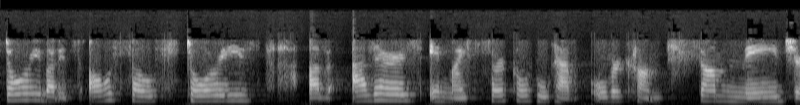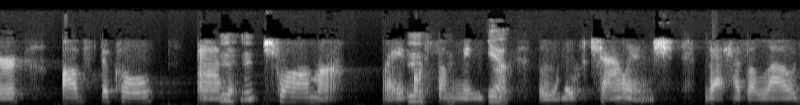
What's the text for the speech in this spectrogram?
story, but it's also stories of others in my circle who have overcome some major obstacle and mm-hmm. trauma, right? Mm-hmm. Or some major yeah. life challenge that has allowed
